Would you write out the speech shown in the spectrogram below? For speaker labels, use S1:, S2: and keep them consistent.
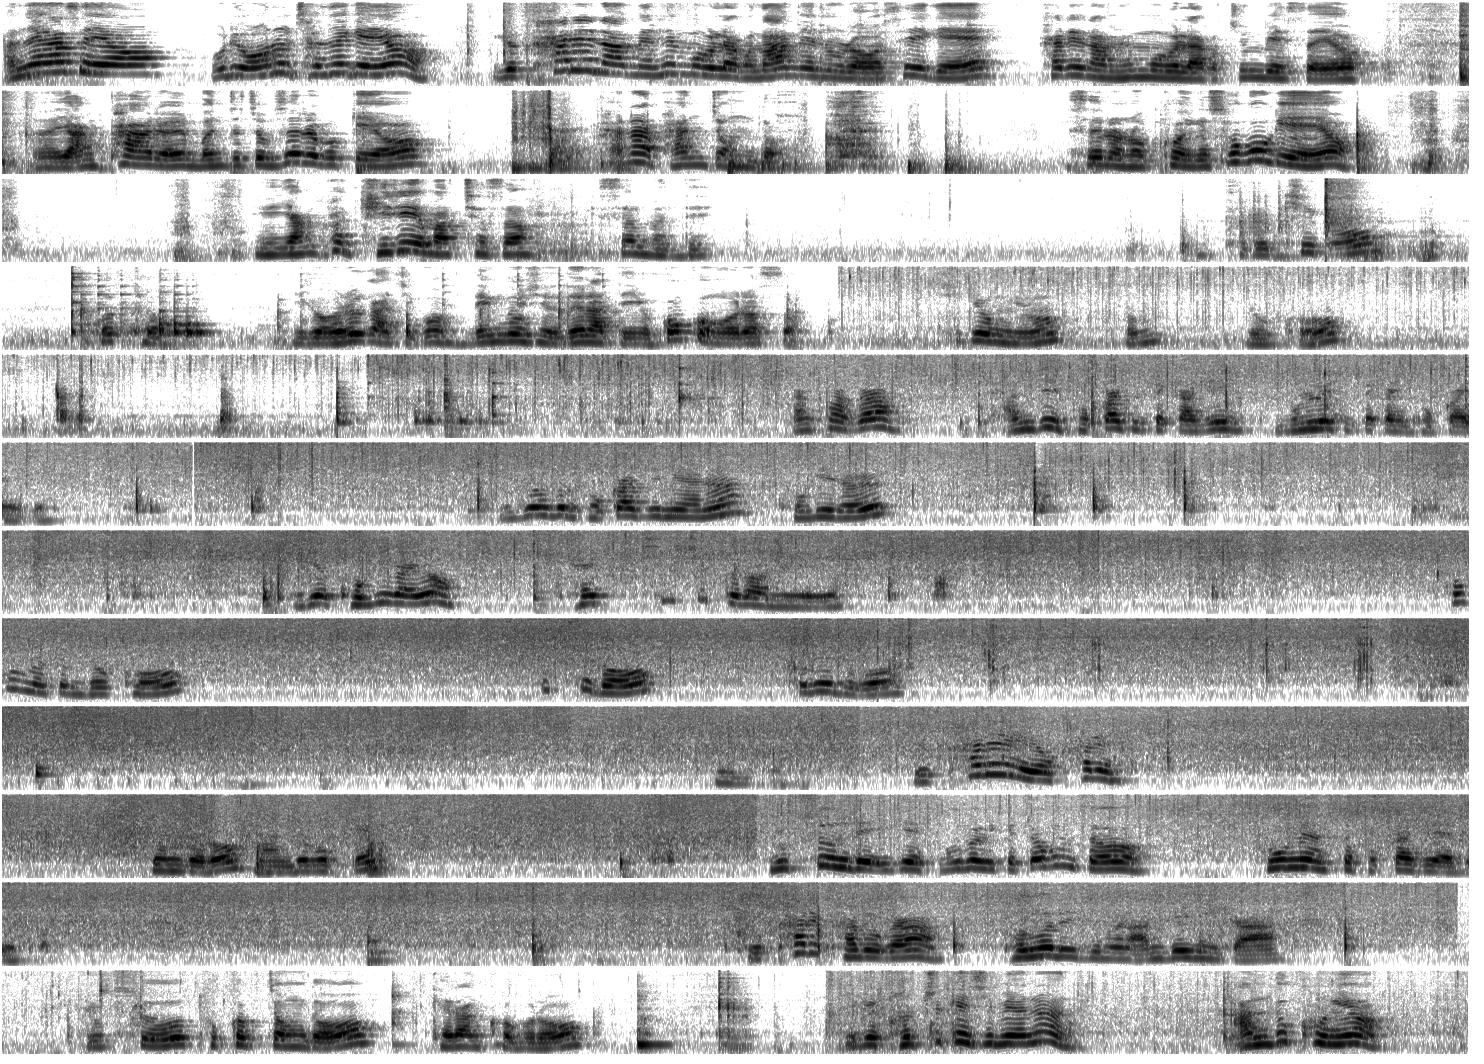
S1: 안녕하세요. 우리 오늘 저녁에요. 이거 카레라면 해 먹으려고 라면으로 3개 카레라면 해 먹으려고 준비했어요. 어, 양파를 먼저 좀 썰어 볼게요. 하나 반 정도 썰어 놓고 이게 소고기예요. 이 양파 길이에 맞춰서 썰면 돼. 불을 켜고 버터 이거 얼어가지고 냉동실에 넣어놨더니 이거 꽁꽁 얼었어. 식용유 좀 넣고 양파가 완전히 볶아질 때까지 물러질 때까지 볶아야 돼. 이 정도로 볶아지면은 고기를 이게 고기가요 170g이에요. 소금을 좀 넣고 후추도 뿌려주고 이거 카레예요 카레 이 정도로 만들어볼게 육수인데 이게 물을 이렇게 조금 더 부으면서 볶아줘야 돼. 이 카레 가루가 덩어리지면 안 되니까 육수 두 컵 정도 계란컵으로 이게 걸쭉해지면은 안두콩이요.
